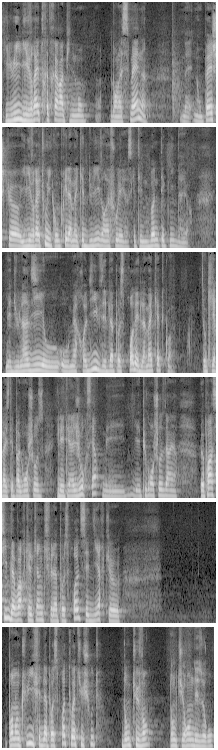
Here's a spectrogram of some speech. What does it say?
qui lui livrait très très rapidement dans la semaine. Mais n'empêche qu'il livrait tout, y compris la maquette du livre dans la foulée, hein, ce qui était une bonne technique d'ailleurs. Mais du lundi au, mercredi, il faisait de la post-prod et de la maquette, quoi. Donc il restait pas grand-chose. Il était à jour, certes, mais il n'y avait plus grand-chose derrière. Le principe d'avoir quelqu'un qui fait la post-prod, c'est de dire que pendant que lui, il fait de la post-prod, toi, tu shootes. Donc tu vends. Donc tu rentres des euros.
